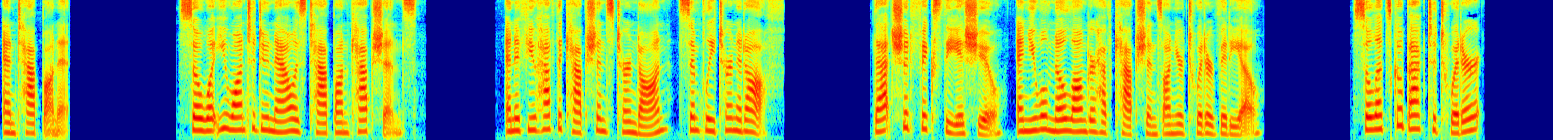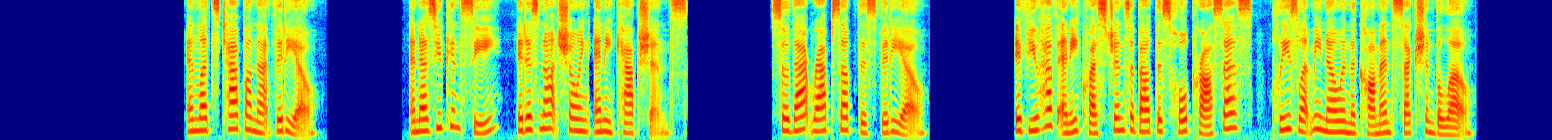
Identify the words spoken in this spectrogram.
And tap on it. So what you want to do now is tap on captions. And if you have the captions turned on, simply turn it off. That should fix the issue, and you will no longer have captions on your Twitter video. So let's go back to Twitter and let's tap on that video. And as you can see, it is not showing any captions. So that wraps up this video. If you have any questions about this whole process, please let me know in the comments section below.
